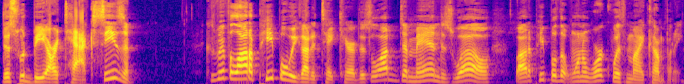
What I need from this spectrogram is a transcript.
this would be our tax season. Because we have a lot of people we got to take care of. There's a lot of demand as well, a lot of people that want to work with my company.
